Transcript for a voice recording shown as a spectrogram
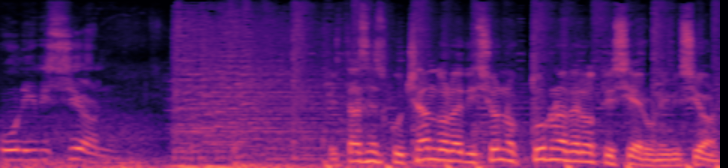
Univisión. Estás escuchando la edición nocturna de Noticiero Univisión.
